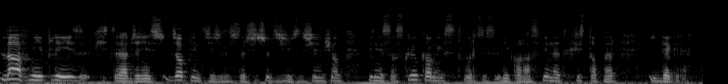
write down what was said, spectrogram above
Love Me Please, historia Janis Joplin 1943-1970, Business of Scream Comics, twórcy Nicholas Finet, Christopher i Degref.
